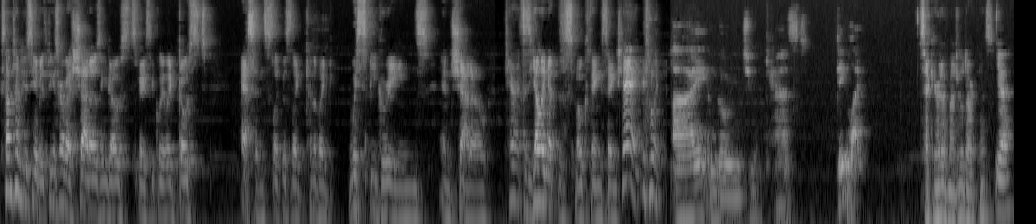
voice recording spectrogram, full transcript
Sometimes you see it, but it's being surrounded by shadows and ghosts, basically like ghost essence, like this like kind of like wispy greens and shadow. Terrence is yelling at the smoke thing, saying, "Shay!" like I am going to cast daylight. second rid of magical darkness. Yeah.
